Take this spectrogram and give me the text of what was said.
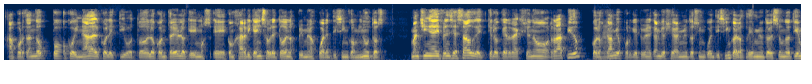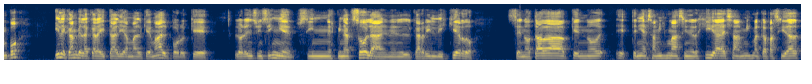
aportando poco y nada al colectivo. Todo lo contrario a lo que vimos eh, con Harry Kane, sobre todo en los primeros 45 minutos. Mancini, a diferencia de Southgate, creo que reaccionó rápido con los cambios, porque el primer cambio llega al minuto 55, a los 10 minutos del segundo tiempo, y le cambia la cara a Italia mal que mal, porque Lorenzo Insigne sin Spinazzola en el carril izquierdo, se notaba que no eh, tenía esa misma sinergia, esa misma capacidad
